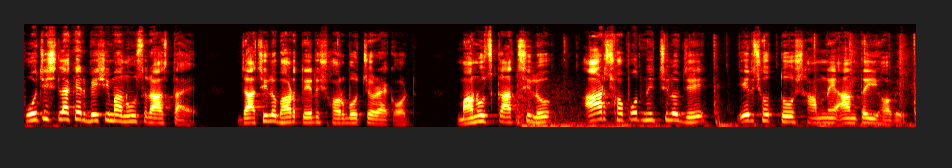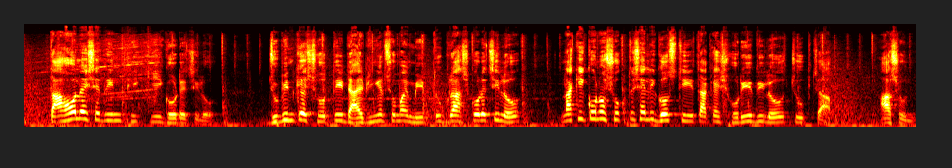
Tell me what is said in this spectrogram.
পঁচিশ লাখের বেশি মানুষ রাস্তায়, যা ছিল ভারতের সর্বোচ্চ রেকর্ড। মানুষ কাঁদছিল, আর শপথ নিচ্ছিল যে এর সত্য সামনে আনতেই হবে। তাহলে সেদিন ঠিক কী ঘটেছিল? জুবিনকে সত্যি ডাইভিংয়ের সময় মৃত্যু গ্রাস করেছিল, নাকি কোনো শক্তিশালী গোষ্ঠী তাকে সরিয়ে দিল চুপচাপ? আসুন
